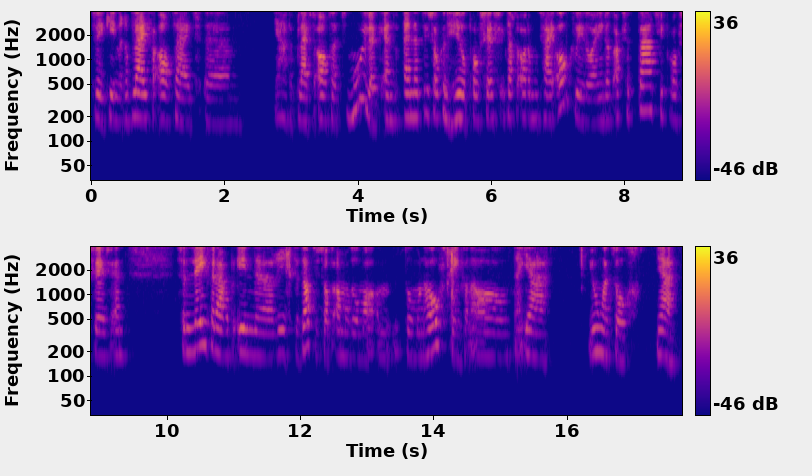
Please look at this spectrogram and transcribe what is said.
twee kinderen blijven altijd, uh, ja, dat blijft altijd moeilijk. En, en het is ook een heel proces. Ik dacht, oh, dan moet hij ook weer doorheen, dat acceptatieproces en zijn leven daarop inrichten. Dat is wat allemaal door mijn, door mijn hoofd ging. Van, oh, nou ja, jongen toch, ja.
